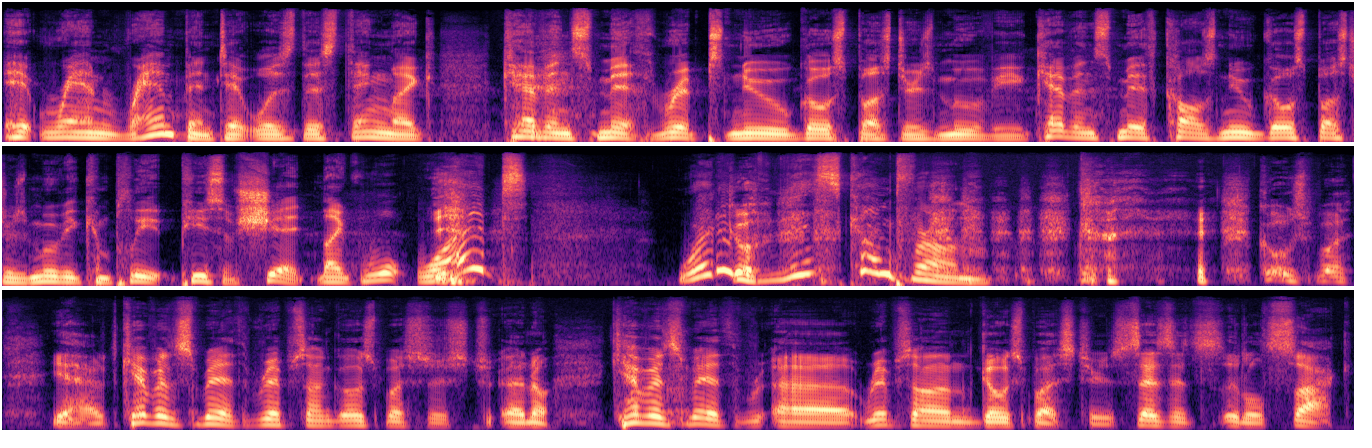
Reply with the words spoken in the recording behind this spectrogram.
it ran rampant. It was this thing like Kevin Smith rips new Ghostbusters movie. Kevin Smith calls new Ghostbusters movie complete piece of shit. Like wh- what? Where did this come from? Ghostbusters. Yeah, Kevin Smith rips on Ghostbusters. Uh, no, Kevin Smith uh, rips on Ghostbusters. Says it's it'll suck.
